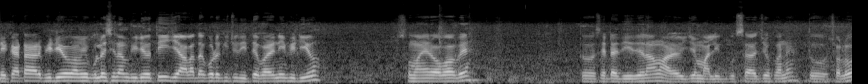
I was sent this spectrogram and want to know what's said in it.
লেখাটা আর ভিডিও আমি বলেছিলাম ভিডিওতেই যে আলাদা করে কিছু দিতে পারিনি ভিডিও সময়ের অভাবে। তো সেটা দিয়ে দিলাম। আর ওই যে মালিক বসে আছে ওখানে তো চলো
